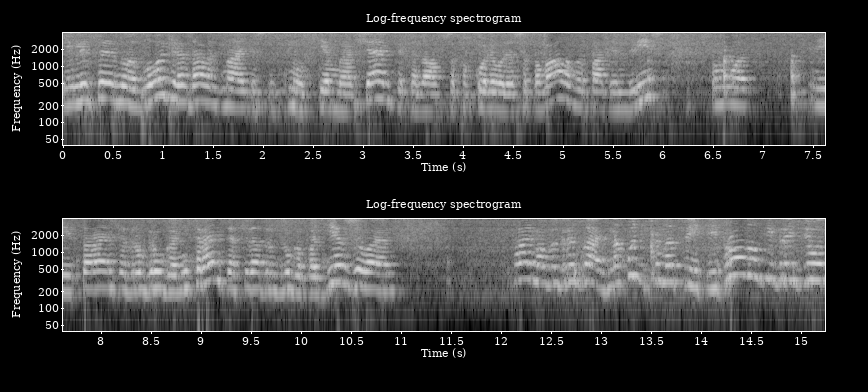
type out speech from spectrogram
И в лице ну, блогеров, да, вы знаете, что, с- ну, с кем мы общаемся, канал Шапо, Коля Оля Шаповалова, Папин Движ. Вот. И стараемся друг друга, не стараемся, а всегда друг друга поддерживаем. Пальма выгрызает, находится на свете, и проволоки грызет,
